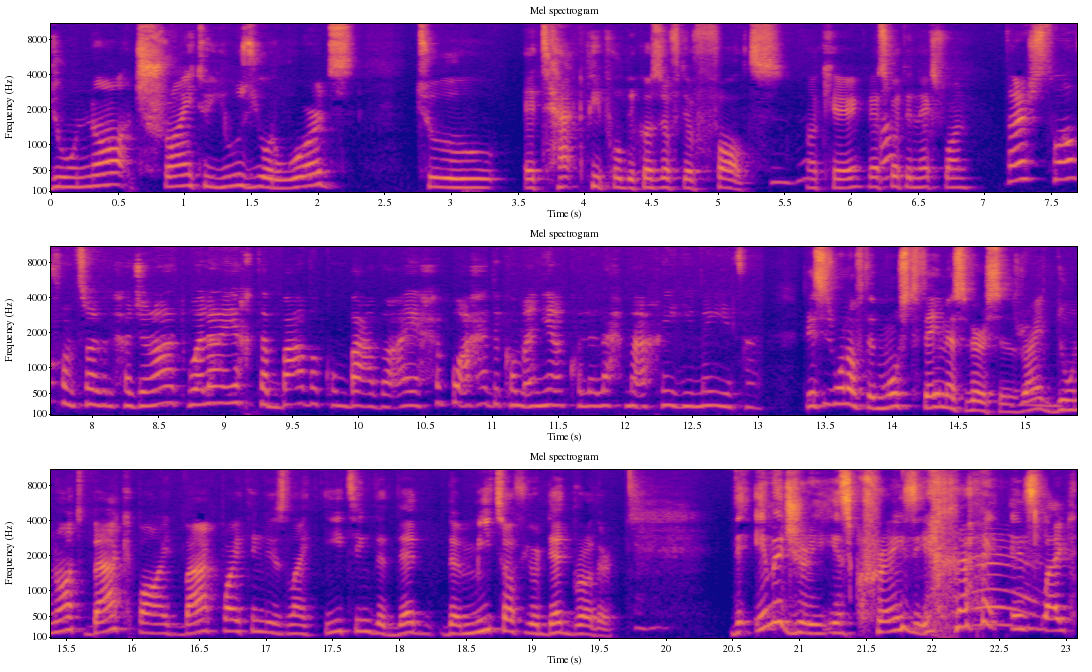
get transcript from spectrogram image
Do not try to use your words to attack people because of their faults. Okay, let's go to the next one. Verse 12 from Surah Al-Hujurat ولا يغتب بعضكم بعضا أيحب أحدكم أن يأكل لحم أخيه ميتا this is one of the most famous verses, right? Do not backbite. Backbiting is like eating the dead, the meat of your dead brother. Mm-hmm. The imagery is crazy. Right? It's like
